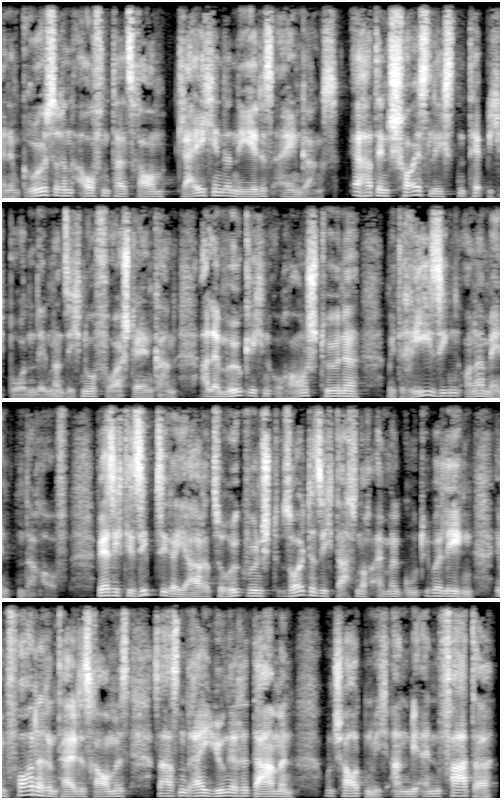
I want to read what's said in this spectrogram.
einem größeren Aufenthaltsraum gleich in der Nähe des Eingangs. Er hat den scheußlichsten Teppichboden, den man sich nur vorstellen kann. Alle möglichen Orangetöne mit riesigen Ornamenten darauf. Wer sich die 70er Jahre zurückwünscht, sollte sich das noch einmal gut überlegen. Im vorderen Teil des Raumes saßen drei jüngere Damen und schauten mich mich an wie einen Vater,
